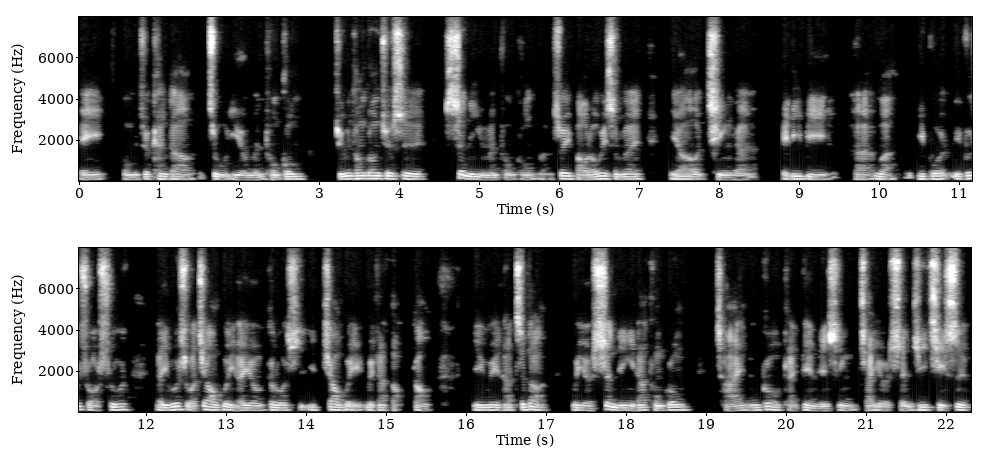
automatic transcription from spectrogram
哎，我们就看到主与我们同工。主与同工就是圣灵与我们同工啊。所以保罗为什么要请呃腓利比呃嘛以波以波所书呃以波所教会还有哥罗西教会为他祷告，因为他知道唯有圣灵与他同工，才能够改变人心，才有神迹奇事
